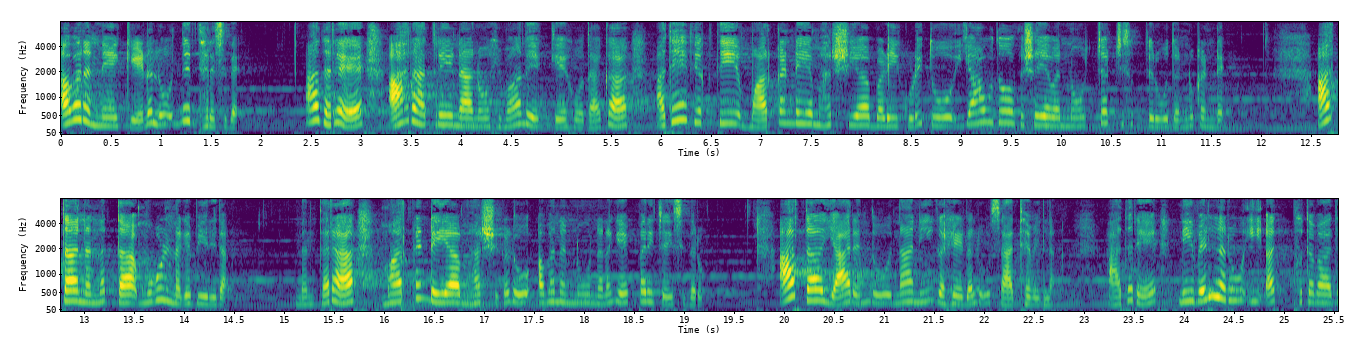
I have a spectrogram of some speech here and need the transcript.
ಅವರನ್ನೇ ಕೇಳಲು ನಿರ್ಧರಿಸಿದೆ. ಆದರೆ ಆ ರಾತ್ರಿ ನಾನು ಹಿಮಾಲಯಕ್ಕೆ ಹೋದಾಗ ಅದೇ ವ್ಯಕ್ತಿ ಮಾರ್ಕಂಡೇಯ ಮಹರ್ಷಿಯ ಬಳಿ ಕುಳಿತು ಯಾವುದೋ ವಿಷಯವನ್ನು ಚರ್ಚಿಸುತ್ತಿರುವುದನ್ನು ಕಂಡೆ. ಆತ ನನ್ನತ್ತ ಮುಗುಳ್ನಗೆ ಬೀರಿದ. ನಂತರ ಮಾರ್ಕಂಡೇಯ ಮಹರ್ಷಿಗಳು ಅವನನ್ನು ನನಗೆ ಪರಿಚಯಿಸಿದರು. ಆತ ಯಾರೆಂದು ನಾನೀಗ ಹೇಳಲು ಸಾಧ್ಯವಿಲ್ಲ. ಆದರೆ ನೀವೆಲ್ಲರೂ ಈ ಅದ್ಭುತವಾದ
